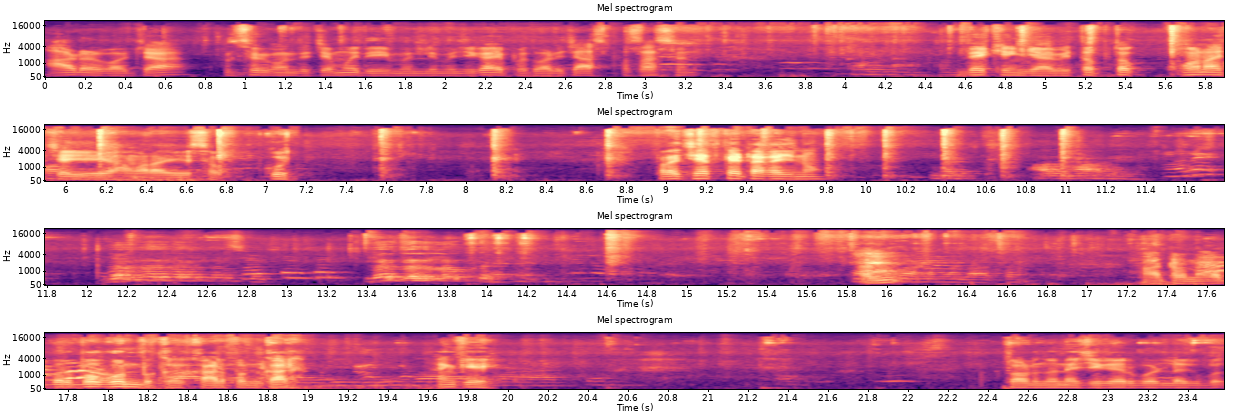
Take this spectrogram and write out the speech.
आडरगावच्या श्रीगोंद्याच्या मध्ये म्हणली म्हणजे गायफतवाडीच्या आसपास असेल. देखेंगे अभी तब तक होना चाहिए हमारा ये सब कुछ। प्राची हात काय टाकायची ना। आठवण नका बरं बघून बघ काढ पण काढ। आणखी तोंड धुण्याची गडबड लग बघ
